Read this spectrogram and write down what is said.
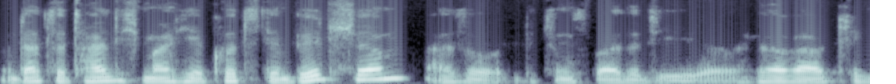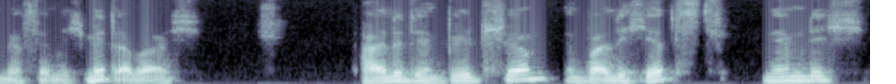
und dazu teile ich mal hier kurz den Bildschirm, also beziehungsweise die äh, Hörer kriegen das ja nicht mit, aber ich teile den Bildschirm, weil ich jetzt nämlich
